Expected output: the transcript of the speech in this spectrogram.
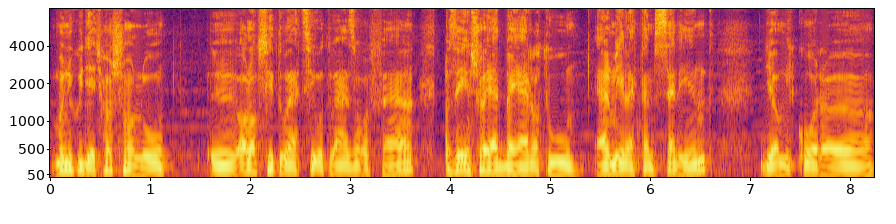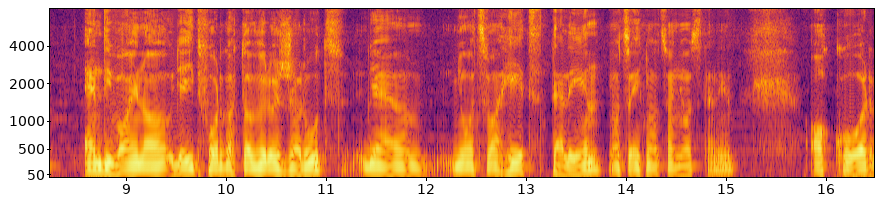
mondjuk ugye egy hasonló ö, alapszituációt vázol fel. Az én saját bejáratú elméletem szerint, ugye amikor ö, Andy Vajna ugye itt forgatta a Vörös Zsarut, ugye 87 telén, 87-88 telén, akkor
